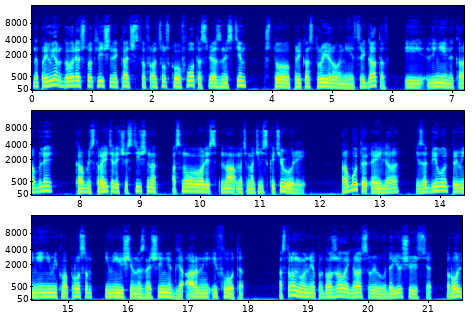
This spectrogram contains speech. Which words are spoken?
Например, говорят, что отличные качества французского флота связаны с тем, что при конструировании фрегатов и линейных кораблей кораблестроители частично основывались на математической теории. Работы Эйлера изобилуют применениями к вопросам, имеющим значение для армии и флота. Астрономия продолжала играть свою выдающуюся роль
